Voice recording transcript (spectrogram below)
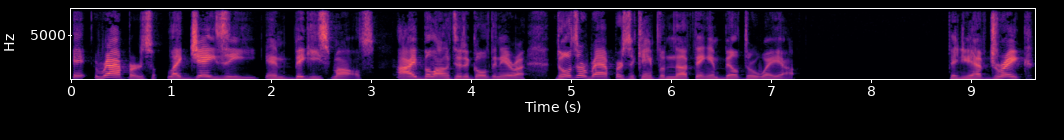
it, eh, rappers like Jay Z and Biggie Smalls. I belong to the golden era. Those are rappers that came from nothing and built their way up. Then you have Drake.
